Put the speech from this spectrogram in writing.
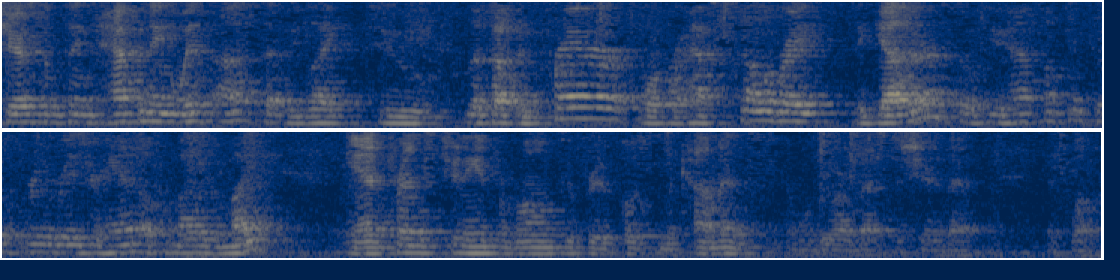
Share some things happening with us that we'd like to lift up in prayer or perhaps celebrate together. So if you have something, feel free to raise your hand. I'll come out of the mic. And friends tuning in from home, feel free to post in the comments, and we'll do our best to share that as well.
